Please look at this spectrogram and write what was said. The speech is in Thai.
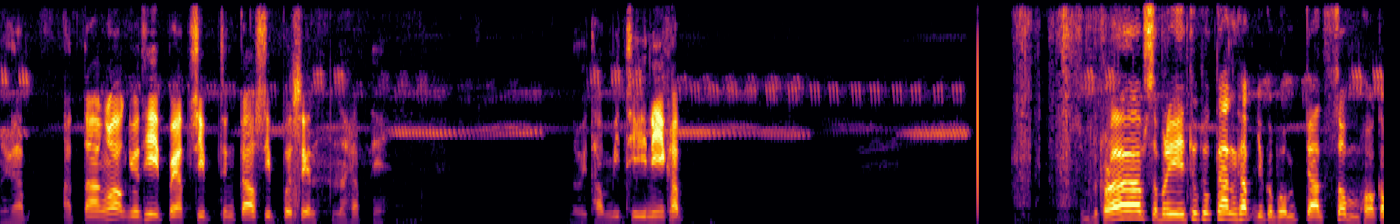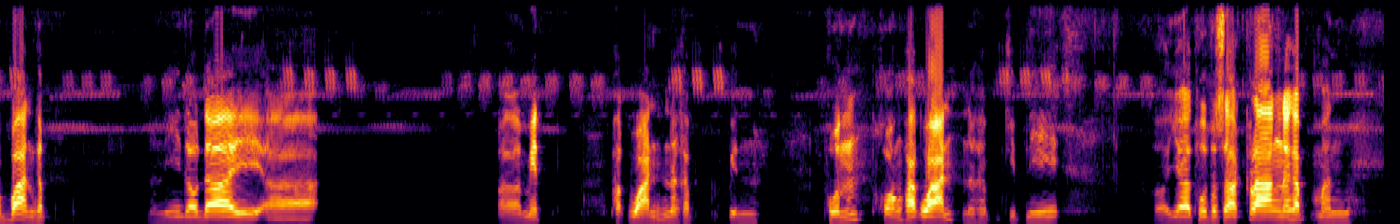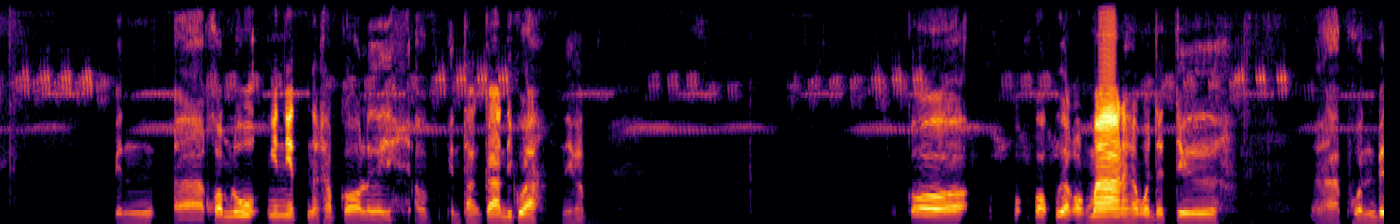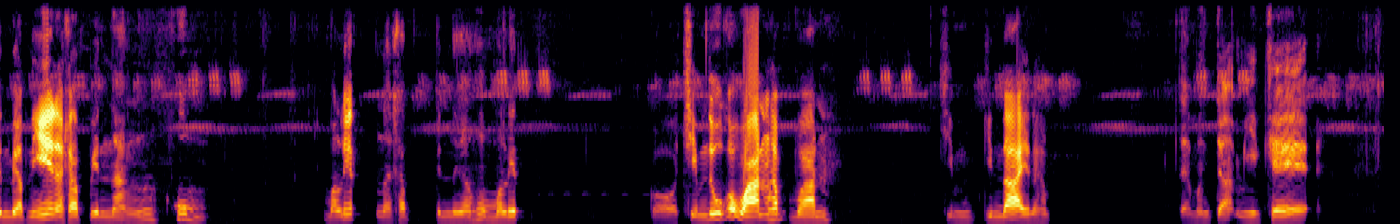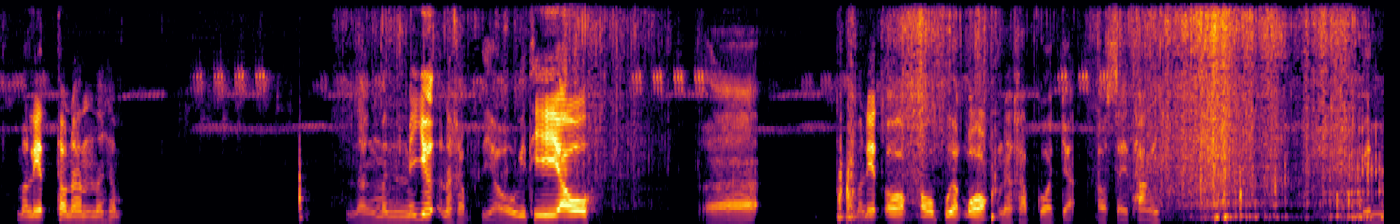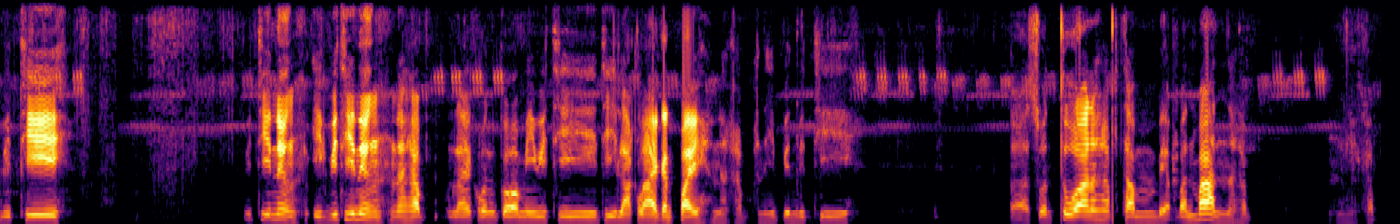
นะครับอัตรางอกอยู่ที่แปดสิบถึงเก้าสิบเปอร์เซ็นต์นะครับนี่โดยทำวิธีนี้ครับสวัสดีครับสวัสดีทุกทุกๆท่านครับอยู่กับผมจัดส้มหอกับบ้านครับวันนี้เราได้อ่าอ่าเม็ดผักหวานนะครับ เป็นผลของผักหวานนะครับคลิปนี้ขออนุญาตพูดภาษากลางนะครับ มัน เป็นความรู้นิดๆนะครับ ก็เลยเอาเป็นทางการดีกว่านี่ครับ ก็ปอกเปลือกออกมานะครับ ก็จะเจออผลเป็นแบบนี้นะครับ เป็นหนังหุ้มเมล็ดนะครับ เป็นเนื้อหุ้มเมล็ด ก็ชิมดูก็หวานครับหวานชิมกินได้นะครับ แต่มันจะมีแค่เมล็ดเท่านั้นนะครับ หนังมันไม่เยอะนะครับ เดี๋ยววิธีเอาเมล็ดออกเอาเปลือกออกนะครับ ก็จะเอาใส่ถัง เป็นวิธี วิธีหนึ่งอีกวิธีหนึ่งนะครับ หลายคนก็มีวิธีที่หลากหลายกันไปนะครับ อันนี้เป็นวิธีส่วนตัวนะครับทำแบบบ้านๆนะครับนี่ครับ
